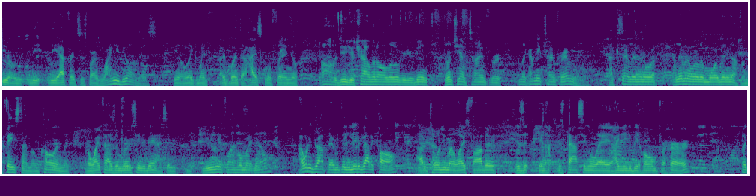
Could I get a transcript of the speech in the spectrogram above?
you know, the, the efforts as far as why do you do all this? You know, like my I went to a high school friend, you know, oh dude, you're traveling all over, you're doing don't you have time for I'm like, I make time for everyone. Because I live in a world, I live in a world of more than enough. I'm FaceTime, I'm calling. My, my wife has an emergency today. I said, you need me to fly home right now? I would have dropped everything. You would have got a call. I would have told you my wife's father is is passing away. I need to be home for her. But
